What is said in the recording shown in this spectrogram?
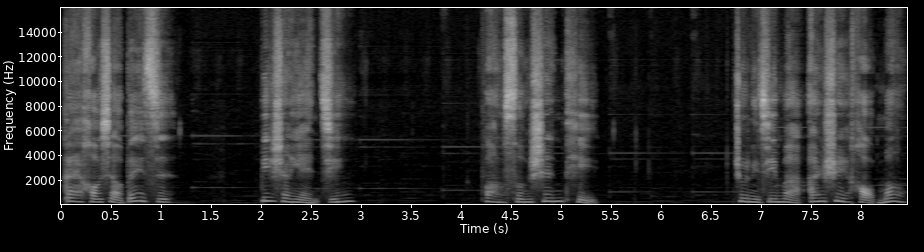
盖好小被子，闭上眼睛，放松身体。祝你今晚安睡好梦，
